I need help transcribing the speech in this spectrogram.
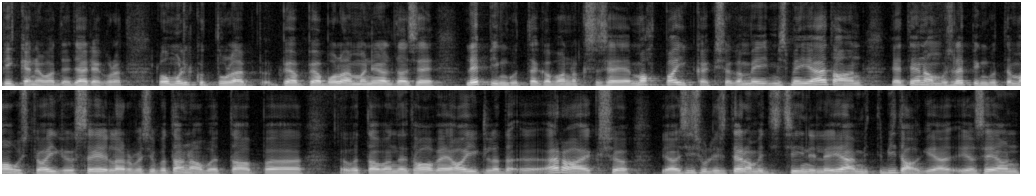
pikenevad need järjekorrad. loomulikult tuleb, peab, peab olema nii-öelda see lepingutega pannakse see maht paika, eks ju, aga me, mis meie häda on, et enamus lepingute mahust ju haigla Haigekassa eelarves juba täna võtab, võtavad need HV haiglad ära, eks ju, ja sisuliselt erameditsiinile ei jää mitte midagi ja, ja see on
